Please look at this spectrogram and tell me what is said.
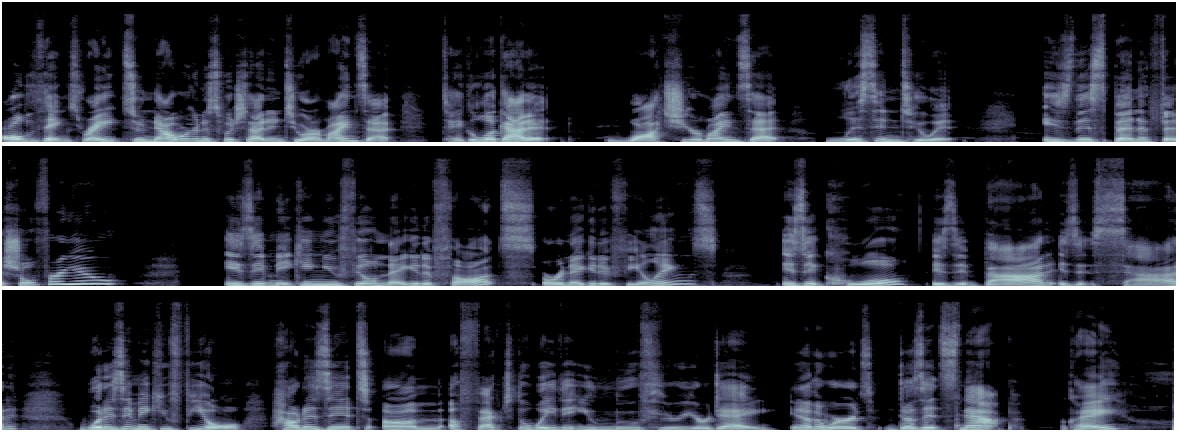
All the things, right? So now we're going to switch that into our mindset. Take a look at it, watch your mindset, listen to it is this beneficial for you? Is it making you feel negative thoughts or negative feelings? Is it cool? Is it bad? Is it sad? What does it make you feel? How does it um, affect the way that you move through your day? In other words, does it snap? Okay.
